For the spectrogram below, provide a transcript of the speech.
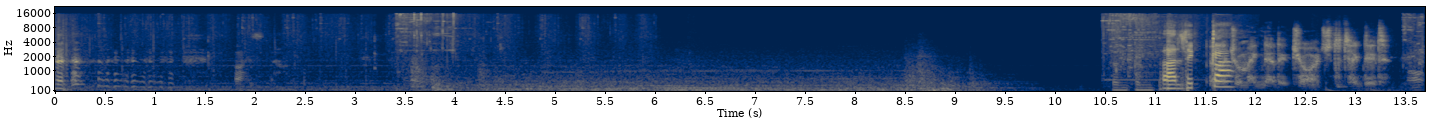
Electromagnetic charge detected. Oh.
